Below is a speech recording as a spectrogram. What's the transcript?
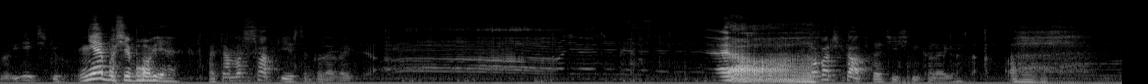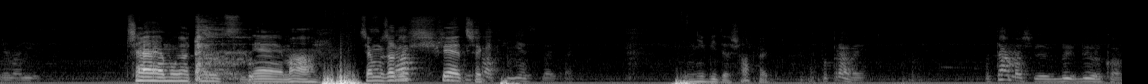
No idź tu. Nie, bo się boję. A tam masz szafki jeszcze po lewej. Zobacz tap naciśnij kolega. Nie ma nic. Czemu ja tu nic nie mam? Czemu żadnych Sprawdź wszystkie świeczek? Szafki, nie tak. Nie widzę szafek. Po prawej. No tam masz bi- bi- biurko.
